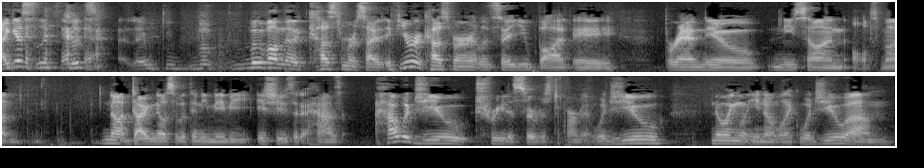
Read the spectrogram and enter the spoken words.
I guess let's let's uh, move on the customer side. If you're a customer, let's say you bought a brand new Nissan Altima, not diagnosed with any maybe issues that it has, how would you treat a service department? Would you, knowing what you know, like would you um,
